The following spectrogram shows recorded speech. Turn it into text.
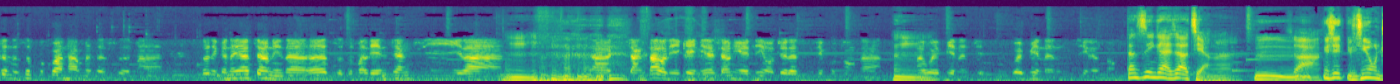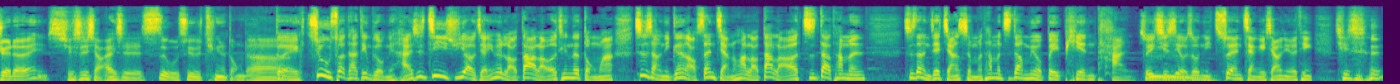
真的是不关他们的事嘛。所以你可能要教你的儿子怎么怜香惜玉啦，嗯啊，讲道理给你的小女儿听，我觉得是听不通的，嗯他，未必能听未必能听得懂。但是应该还是要讲啊。嗯，是吧有些有听众觉得，哎，其实小孩子四五岁就听得懂的。对，就算他听不懂，你还是继续要讲，因为老大老二听得懂吗？至少你跟老三讲的话，老大老二知道他们知道你在讲什么，他们知道没有被偏袒。所以其实有时候你虽然讲给小女儿听，其实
